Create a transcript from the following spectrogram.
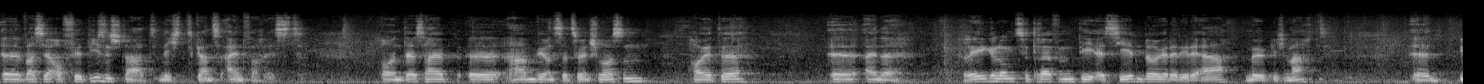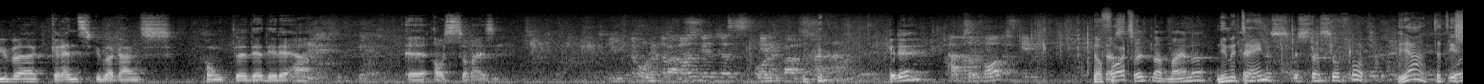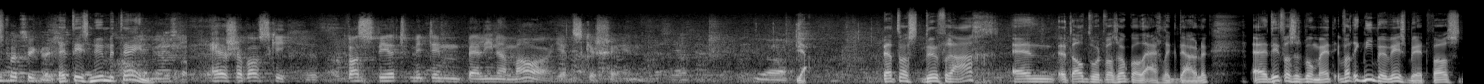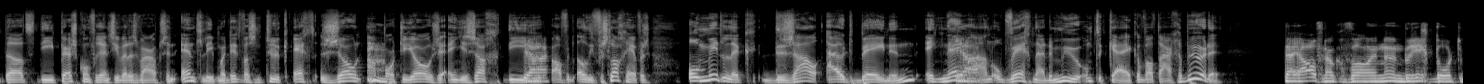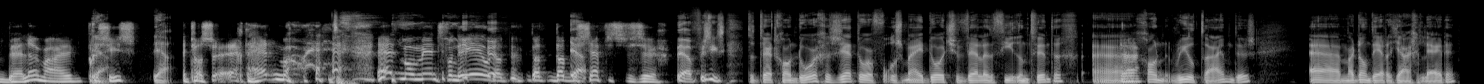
äh, was ja auch für diesen Staat nicht ganz einfach ist. Und deshalb äh, haben wir uns dazu entschlossen, heute äh, eine Regelung zu treffen, die es jedem Bürger der DDR möglich macht, äh, über Grenzübergangspunkte der DDR äh, auszureisen. Bitte? Ab sofort. Sofort? Das tritt nach meiner Nu meteen? Ist das sofort. Ja, dat is, het is nu meteen. Herr Schabowski, was wird mit dem Berliner Mauer jetzt geschehen? Ja. Dat was de vraag. En het antwoord was ook wel eigenlijk duidelijk. Eh, dit was het moment. Wat ik niet meer wist, Bert, was dat die persconferentie weliswaar op zijn end liep. Maar dit was natuurlijk echt zo'n apotheose. En je zag die, Ja. al, al die verslaggevers onmiddellijk de zaal uitbenen. Ik neem Ja. aan op weg naar de muur om te kijken wat daar gebeurde. Nou ja, of in elk geval een, een bericht door te bellen. Maar precies. Ja. Het was echt het, mo- het moment van de eeuw. Dat, dat, dat beseften ze zich. Ja, precies. Het werd gewoon doorgezet door volgens mij Deutsche Welle 24. Eh. Gewoon real-time dus. Eh, maar dan 30 jaar geleden.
